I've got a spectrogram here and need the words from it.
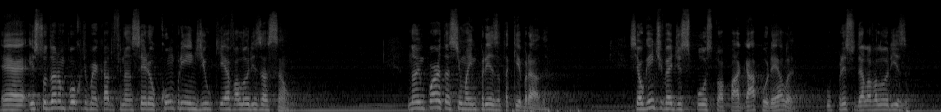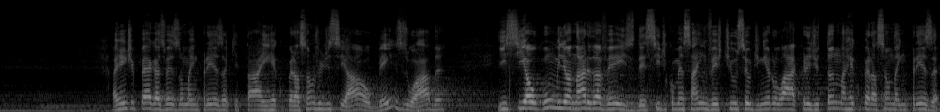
É, estudando um pouco de mercado financeiro, eu compreendi o que é valorização. Não importa se uma empresa está quebrada, se alguém tiver disposto a pagar por ela, o preço dela valoriza. A gente pega às vezes uma empresa que está em recuperação judicial, bem zoada, e se algum milionário da vez decide começar a investir o seu dinheiro lá, acreditando na recuperação da empresa,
